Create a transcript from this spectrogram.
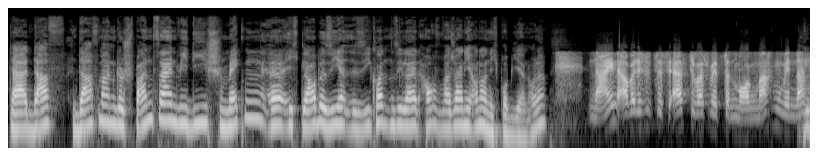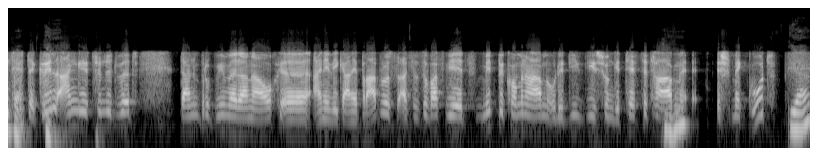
Da darf, darf man gespannt sein, wie die schmecken. Äh, ich glaube, Sie, Sie konnten sie leider auch wahrscheinlich auch noch nicht probieren, oder? Nein, aber das ist das Erste, was wir jetzt dann morgen machen. Wenn dann Super. der Grill angezündet wird, dann probieren wir dann auch äh, eine vegane Bratwurst. Also so was wir jetzt mitbekommen haben oder die, die es schon getestet haben, mhm. es schmeckt gut. Ja.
